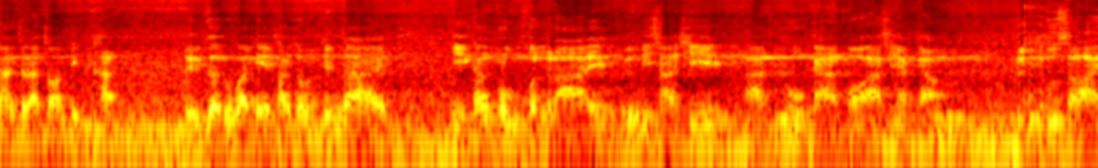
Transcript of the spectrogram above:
การจราจรติดขัด หรือเกิดอุบัติเหตุทางถนนขึ้นได้ อีกทั้งกลุ่มคนร้ายหรือมิจฉาชีพอาจถือโอกาสก่ออาชญากรรม หรือทุษร้าย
